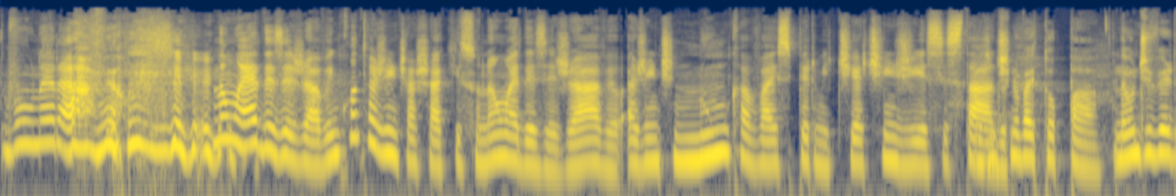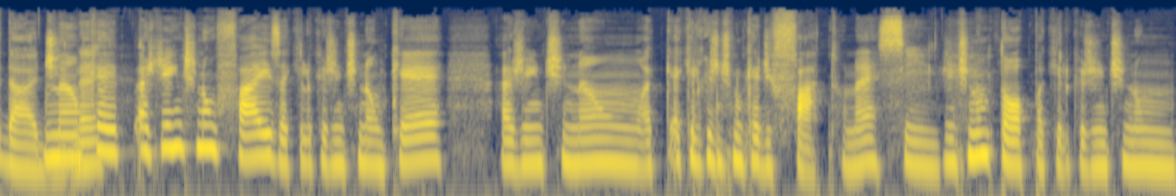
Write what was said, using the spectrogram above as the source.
vulnerável. não é desejável. Enquanto a gente achar que isso não é desejável, a gente nunca vai se permitir atingir esse A estado. gente não vai topar, não de verdade, não, né? porque a gente não faz aquilo que a gente não quer, a gente não. aqu- aquilo que a gente não quer de fato, né? Sim, A gente não topa aquilo que a gente não,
